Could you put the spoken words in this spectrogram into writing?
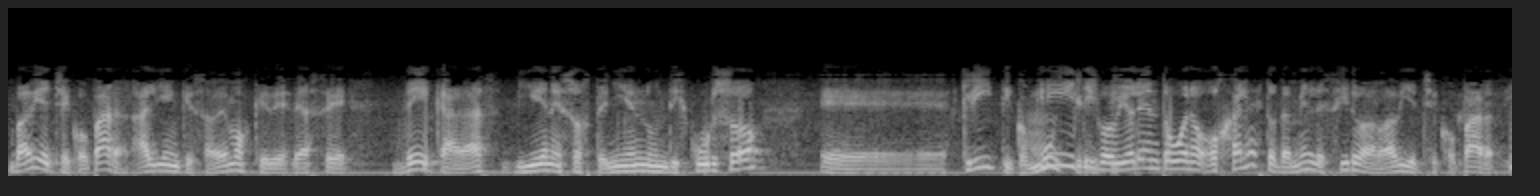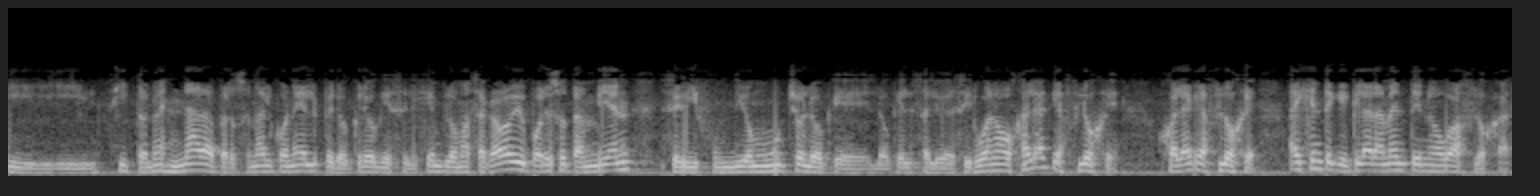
Babi Echecopar alguien que sabemos que desde hace décadas viene sosteniendo un discurso eh, crítico, muy crítico, violento. Bueno, ojalá esto también le sirva a Babi Echecopar. Y, insisto, no es nada personal con él, pero creo que es el ejemplo más acabado y por eso también se difundió mucho lo que, lo que él salió a decir. Bueno, ojalá que afloje, ojalá que afloje. Hay gente que claramente no va a aflojar.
